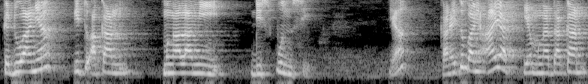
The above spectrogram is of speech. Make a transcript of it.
keduanya itu akan mengalami disfungsi. Ya. Karena itu banyak ayat yang mengatakan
